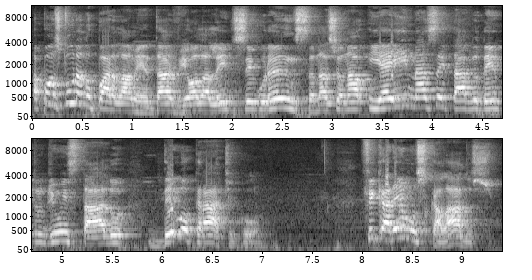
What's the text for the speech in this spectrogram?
A postura do parlamentar viola a lei de segurança nacional e é inaceitável dentro de um Estado democrático. Ficaremos calados?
